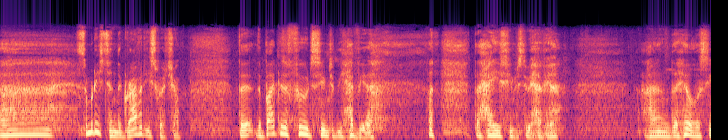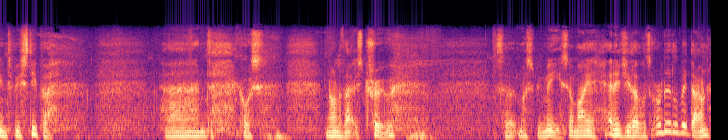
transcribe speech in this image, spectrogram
uh, somebody's turned the gravity switch up. The, the bags of food seem to be heavier, the hay seems to be heavier, and the hills seem to be steeper. And of course, none of that is true, so it must be me. So my energy levels are a little bit down.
